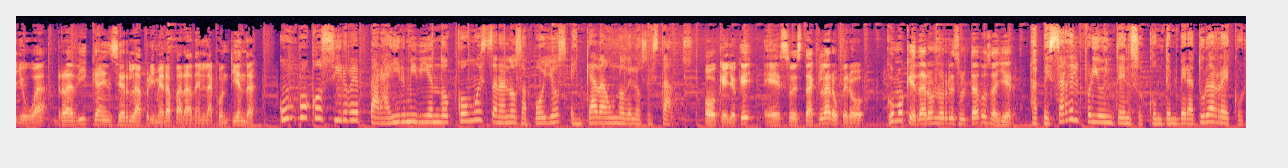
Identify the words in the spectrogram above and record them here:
Iowa radica en ser la primera parada en la contienda. Un poco sirve para ir midiendo cómo estarán los apoyos en cada uno de los estados. Ok, ok, eso está claro, pero ¿cómo quedaron los resultados ayer? A pesar del frío intenso con temperatura récord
